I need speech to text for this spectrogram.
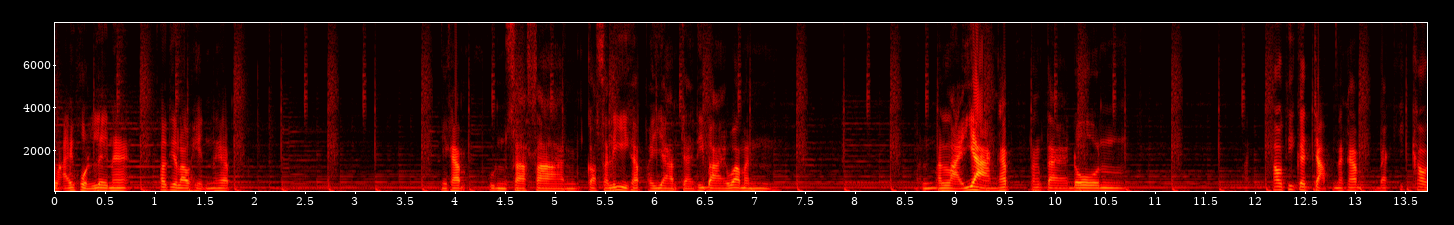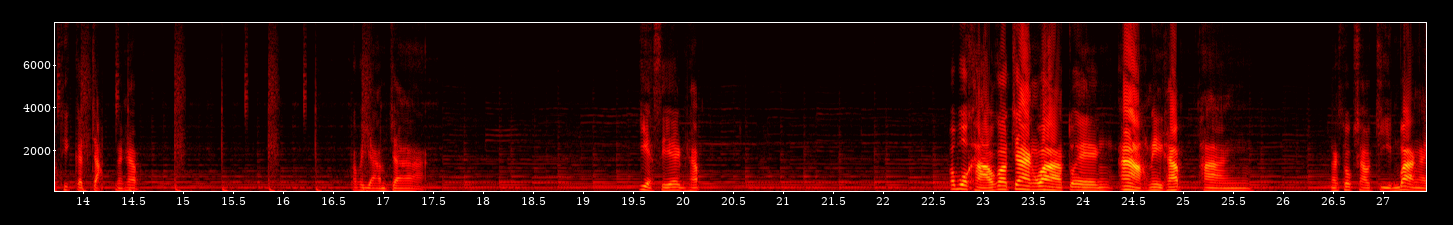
หลายหนเลยนะฮะเท่าที่เราเห็นนะครับนี่ครับคุณซาซานกอสซารี่ครับพยายามจะอธิบายว่ามันมันมันหลายอย่างครับ ตั้งแต่โดนเข้าที่กระจับนะครับแบ็กคิกเข้าที่กระจับนะครับ ก็พยายามจะเกลียดเสียนครับก็บัวขาวก็แจ้งว่าตัวเอง อ้าว นี่ครับ ทางนักชกชาวจีนว่าไง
